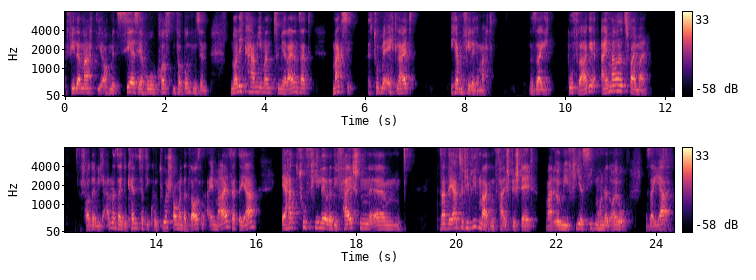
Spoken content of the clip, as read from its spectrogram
Fehler macht, die auch mit sehr, sehr hohen Kosten verbunden sind. Neulich kam jemand zu mir rein und sagt, Max, es tut mir echt leid, ich habe einen Fehler gemacht. Dann sage ich, du Frage, einmal oder zweimal? Schaut er mich an und sagt, du kennst ja die Kultur, schau mal da draußen einmal, sagt er, ja, er hat zu viele oder die falschen, ähm, sagt er, hat zu viele Briefmarken falsch bestellt, waren irgendwie 400, 700 Euro. Dann sage ich, ja,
